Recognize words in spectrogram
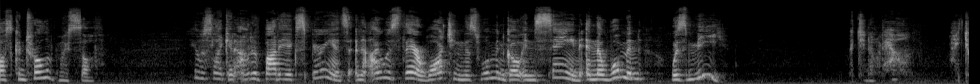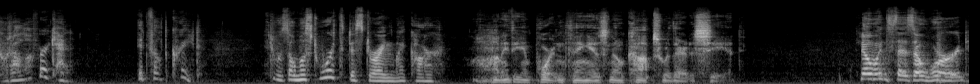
Lost control of myself. It was like an out of body experience, and I was there watching this woman go insane, and the woman was me. But you know what, Hal? I'd do it all over again. It felt great. It was almost worth destroying my car. Well, honey, the important thing is no cops were there to see it. No one says a word.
